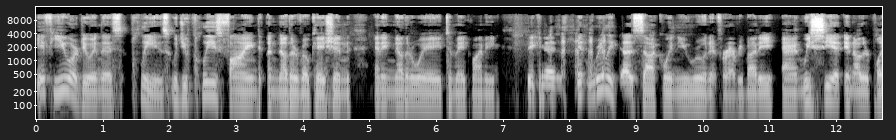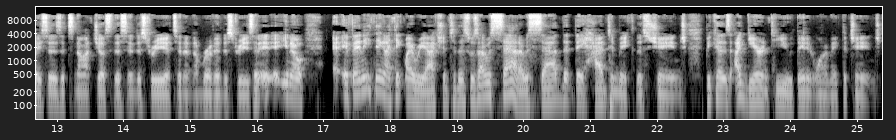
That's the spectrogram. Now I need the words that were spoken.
if you are doing this, please, would you please find another vocation and another way to make money? Because it really does suck when you ruin it for everybody. And we see it in other places. It's not just this industry, it's in a number of industries. And, it, it, you know, if anything, I think my reaction to this was I was sad. I was sad that they had to make this change because I guarantee you they didn't want to make the change,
